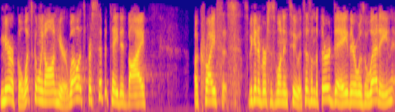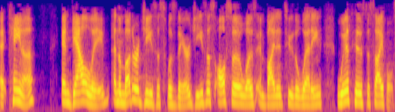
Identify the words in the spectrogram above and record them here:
miracle. What's going on here? Well, it's precipitated by a crisis. Let's begin in verses 1 and 2. It says, On the third day, there was a wedding at Cana in Galilee, and the mother of Jesus was there. Jesus also was invited to the wedding with his disciples.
